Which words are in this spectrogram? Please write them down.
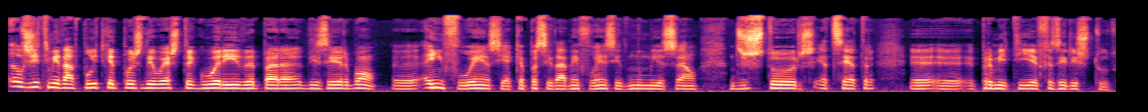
a legitimidade política depois deu esta guarida para dizer, bom, eh, a influência, a capacidade de influência, de nomeação de gestores, etc., eh, eh, permitia fazer isto tudo.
